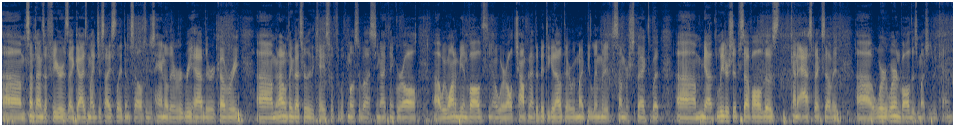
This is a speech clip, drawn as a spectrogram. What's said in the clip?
um, sometimes a fear is that guys might just isolate themselves and just handle their rehab, their recovery. Um, and I don't think that's really the case with, with most of us. You know, I think we're all, uh, we want to be involved. You know, we're all chomping at the bit to get out there. We might be limited to some respect, but um, yeah, leadership stuff, all of those kind of aspects of it, uh, we're, we're involved as much as we can.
